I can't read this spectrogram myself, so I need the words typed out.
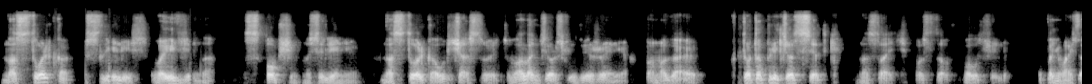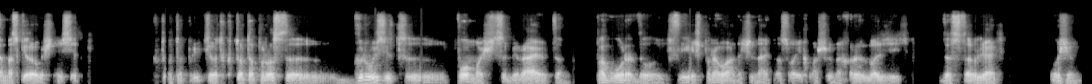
настолько слились воедино с общим населением, настолько участвуют в волонтерских движениях, помогают. Кто-то плетет сетки на сайте, просто получили. Вы понимаете, там маскировочные сетки. Кто-то придет, кто-то просто грузит э, помощь, собирают там по городу, если есть права, начинают на своих машинах развозить, доставлять. В общем,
